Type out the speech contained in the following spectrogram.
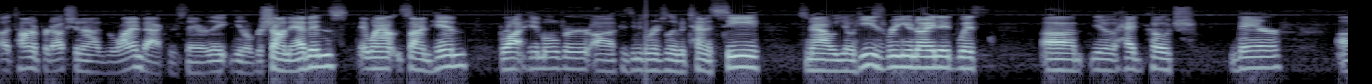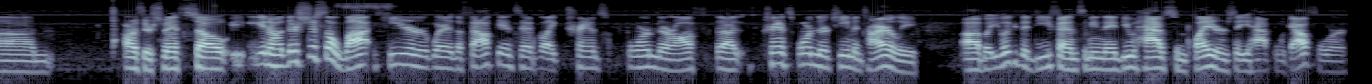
a ton of production out of the linebackers there. They, you know, Rashaan Evans, they went out and signed him, brought him over because uh, he was originally with Tennessee. So now, you know, he's reunited with, uh, you know, head coach there, um, Arthur Smith. So, you know, there's just a lot here where the Falcons have like transformed their off, uh, transformed their team entirely. Uh, but you look at the defense. I mean, they do have some players that you have to look out for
